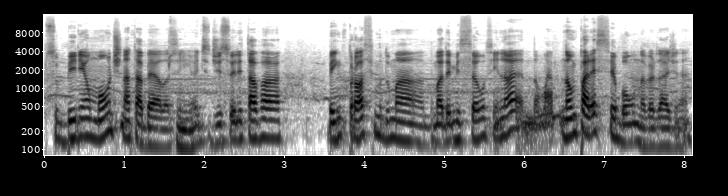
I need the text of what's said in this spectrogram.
subirem um monte na tabela, assim. Sim. Antes disso ele tava bem próximo de uma, de uma demissão, assim. Não, é, não, é, não me parece ser bom, na verdade, né?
